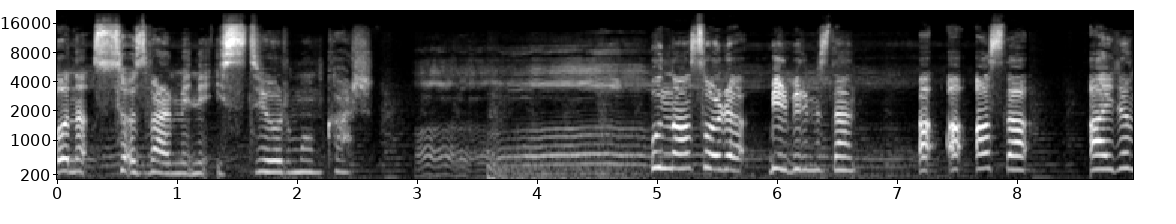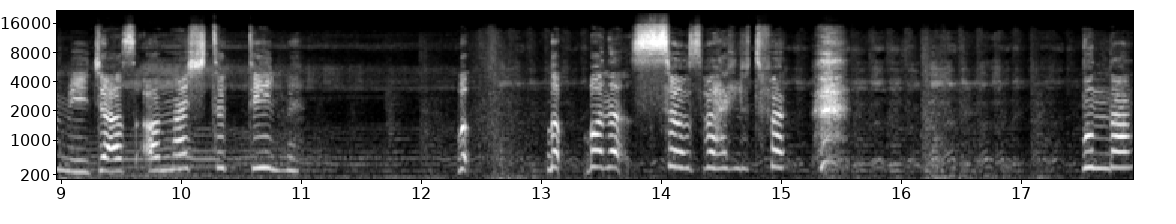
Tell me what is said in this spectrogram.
Bana söz vermeni istiyorum Omkar. Bundan sonra birbirimizden asla ayrılmayacağız. Anlaştık değil mi? Ba- ba- bana söz ver lütfen. Bundan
